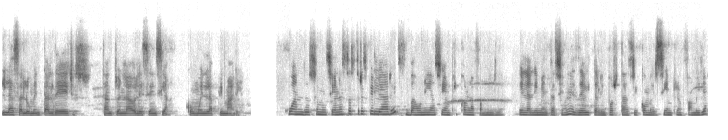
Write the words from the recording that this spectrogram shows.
la salud mental de ellos, tanto en la adolescencia como en la primaria. Cuando se mencionan estos tres pilares, va unida siempre con la familia. En la alimentación es de vital importancia comer siempre en familia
